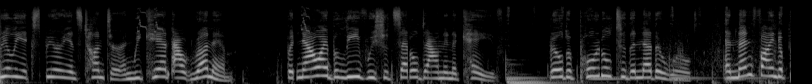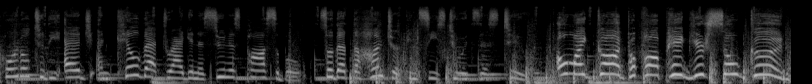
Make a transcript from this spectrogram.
really experienced hunter and we can't outrun him. But now I believe we should settle down in a cave. Build a portal to the netherworld, and then find a portal to the edge and kill that dragon as soon as possible, so that the hunter can cease to exist too. Oh my god, Papa Pig, you're so good!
